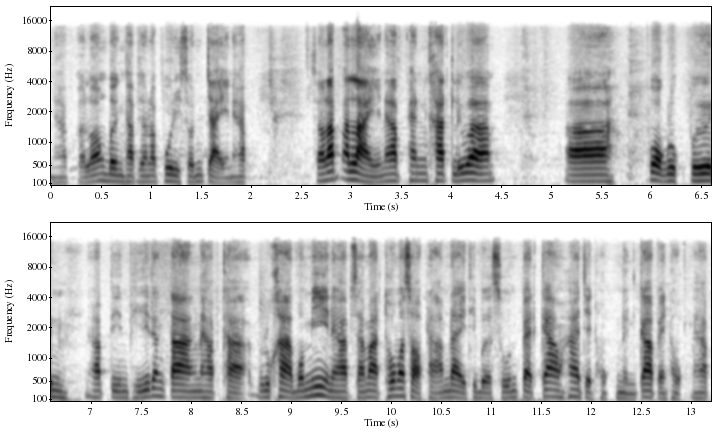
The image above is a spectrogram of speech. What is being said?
นะครับก็ลองเบิ่งครับสำหรับผู้ที่สนใจนะครับสำหรับอะไหล่นะครับแผ่นคัดหรือว่าพวกลูกปืนนะครับตีนผีต่างๆนะครับค่ะลูกค้าบ่มีนะครับสามารถโทรมาสอบถามได้ที่เบอร์ 0895761986 นะครับ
